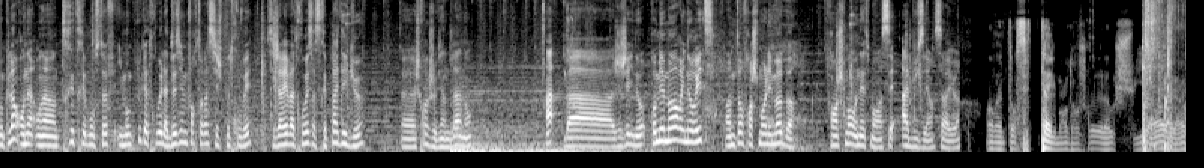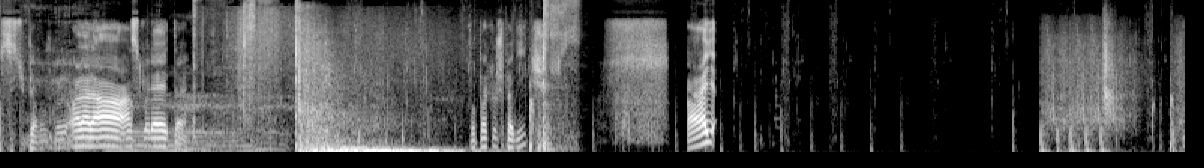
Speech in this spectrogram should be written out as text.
Donc là, on a, un très très bon stuff. Il manque plus qu'à trouver la deuxième forteresse si je peux trouver. Si j'arrive à trouver, ça serait pas dégueu. Euh, je crois que je viens de là, non Ah, bah, GG Ino. Premier mort, Inorit. En même temps, franchement, les mobs, franchement, honnêtement, hein, c'est abusé, hein, sérieux. En même temps, c'est tellement dangereux là où je suis. Oh c'est super dangereux. Oh là là, un squelette. Faut pas que je panique. Aïe.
